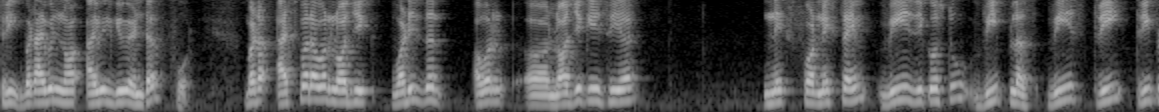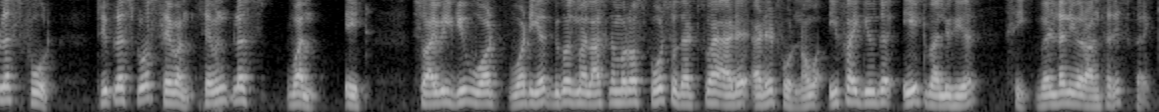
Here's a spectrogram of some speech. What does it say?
3 but i will not i will give enter 4 but as per our logic what is the our uh, logic is here. Next for next time v is equals to v plus v is 3 3 plus 4 3 plus 4 7 7 plus 1 8 so i will give what what here because my last number was 4 so that's why i added, added 4 now if i give the 8 value here see well done your answer is correct.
